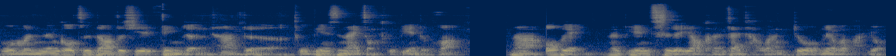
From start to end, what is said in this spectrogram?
我们能够知道这些病人他的突变是哪一种突变的话，那欧美那边吃的药可能在台湾就没有办法用，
